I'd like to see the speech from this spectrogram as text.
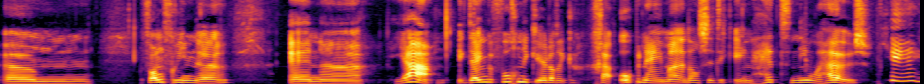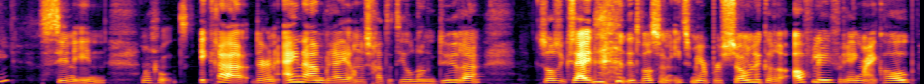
um, van vrienden. En uh, ja, ik denk de volgende keer dat ik ga opnemen, dan zit ik in het nieuwe huis. Yay! zin in. Maar goed, ik ga er een einde aan breien, anders gaat het heel lang duren. Zoals ik zei, dit was een iets meer persoonlijkere aflevering. Maar ik hoop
